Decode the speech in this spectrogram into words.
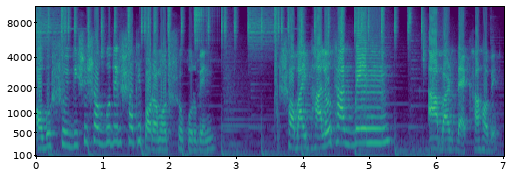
অবশ্যই বিশেষজ্ঞদের সাথে পরামর্শ করবেন। সবাই ভালো থাকবেন। আবার দেখা হবে।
